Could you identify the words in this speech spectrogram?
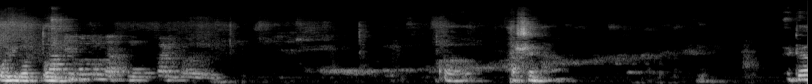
পরিবর্তন আসে না। এটা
